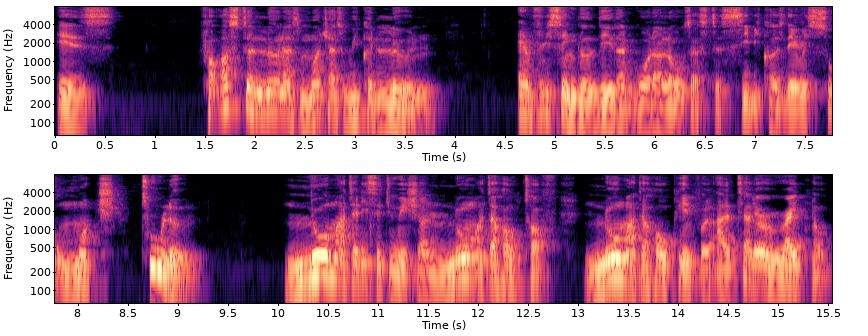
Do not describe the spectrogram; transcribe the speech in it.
is for us to learn as much as we could learn every single day that God allows us to see because there is so much to learn no matter the situation, no matter how tough, no matter how painful, I'll tell you right now,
